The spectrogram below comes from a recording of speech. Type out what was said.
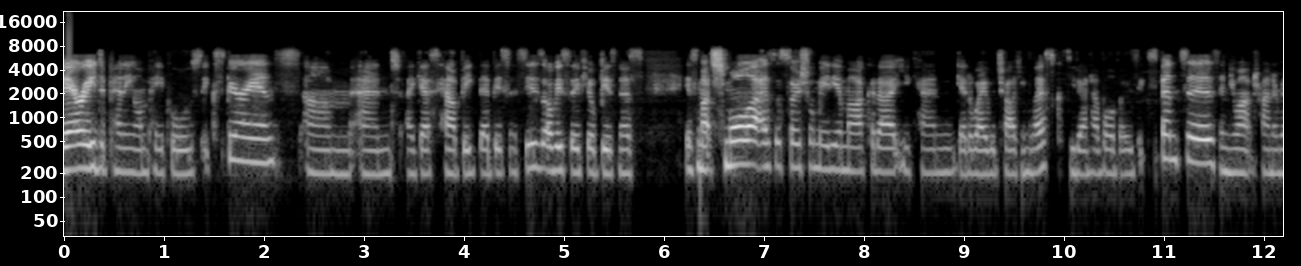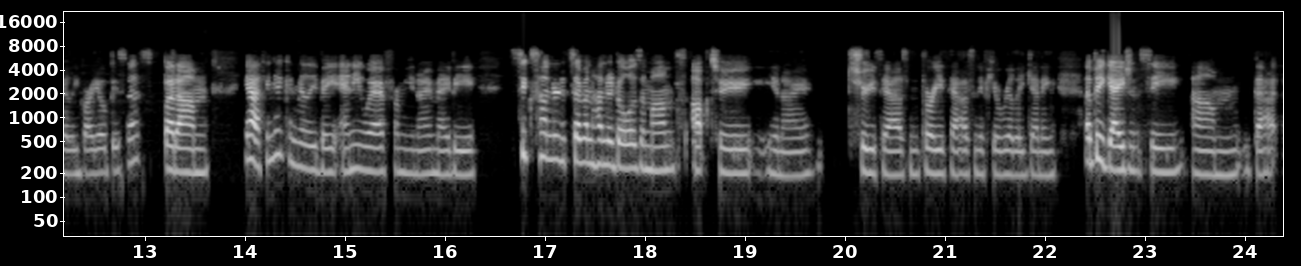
vary depending on people's experience um, and I guess how big their business is. Obviously, if your business is much smaller as a social media marketer, you can get away with charging less because you don't have all those expenses and you aren't trying to really grow your business. But um, yeah, I think it can really be anywhere from you know maybe six hundred, seven hundred dollars a month up to you know 2000 3000 if you're really getting a big agency um, that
